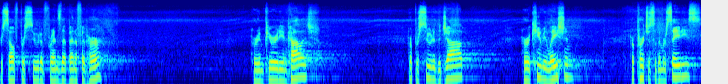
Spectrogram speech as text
Her self pursuit of friends that benefit her, her impurity in college, her pursuit of the job, her accumulation, her purchase of the Mercedes,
